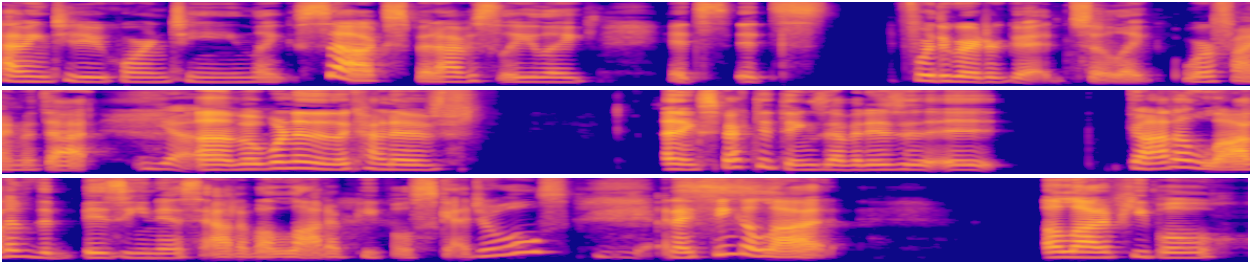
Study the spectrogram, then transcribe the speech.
having to do quarantine like sucks. But obviously, like, it's it's for the greater good. So like we're fine with that. yeah, Um, but one of the kind of unexpected things of it is it, it got a lot of the busyness out of a lot of people's schedules and i think a lot a lot of people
